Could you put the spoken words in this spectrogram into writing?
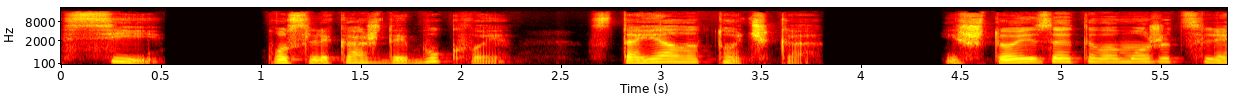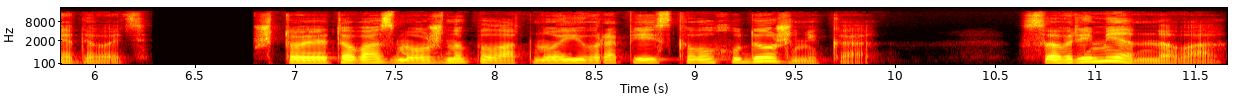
C. После каждой буквы стояла точка. И что из этого может следовать? Что это, возможно, полотно европейского художника. Современного.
